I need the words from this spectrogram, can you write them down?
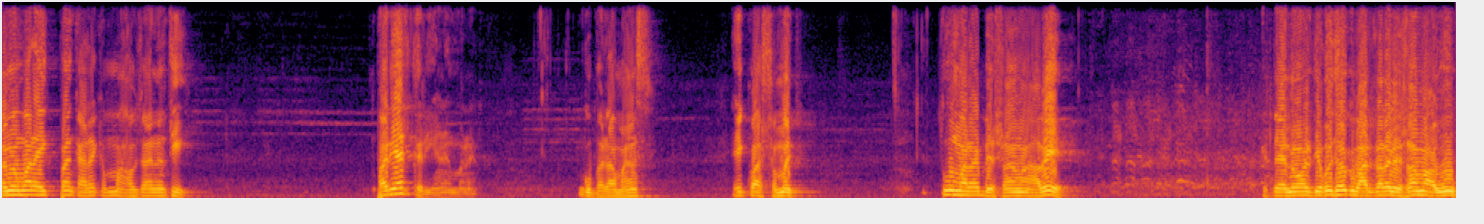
તમે અમારા એક પણ કાર્યક્રમમાં આવતા નથી. ફરિયાદ કરી એણે મને. હું ભલા માણસ, એક વાત સમજ. તું મારા બેસણામાં આવે, એટલે એનો અર્થ એવો થયો કે મારે તારા બેસણામાં આવવું.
